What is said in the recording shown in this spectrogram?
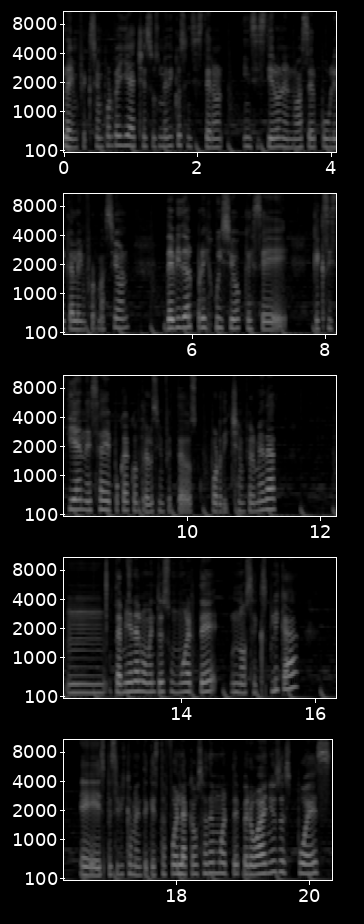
la infección por VIH, sus médicos insistieron, insistieron en no hacer pública la información debido al prejuicio que, se, que existía en esa época contra los infectados por dicha enfermedad. Mm, también al momento de su muerte no se explica eh, específicamente que esta fue la causa de muerte, pero años después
